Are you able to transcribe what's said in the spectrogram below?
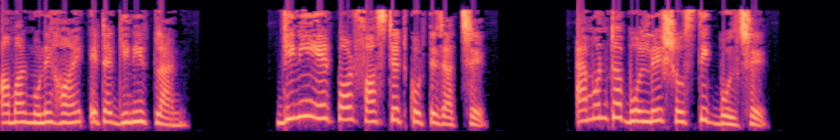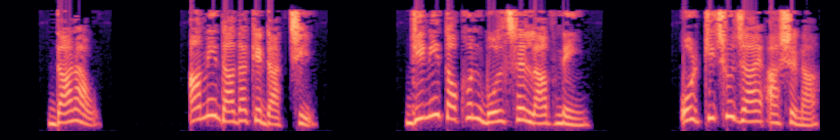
আমার মনে হয় এটা গিনির প্ল্যান। গিনি এরপর ফার্স্ট এড করতে যাচ্ছে। এমনটা বললে স্বস্তিক বলছে। দাঁড়াও। আমি দাদাকে ডাকছি। গিনি তখন বলছে লাভ নেই। ওর কিছু যায় আসে না।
